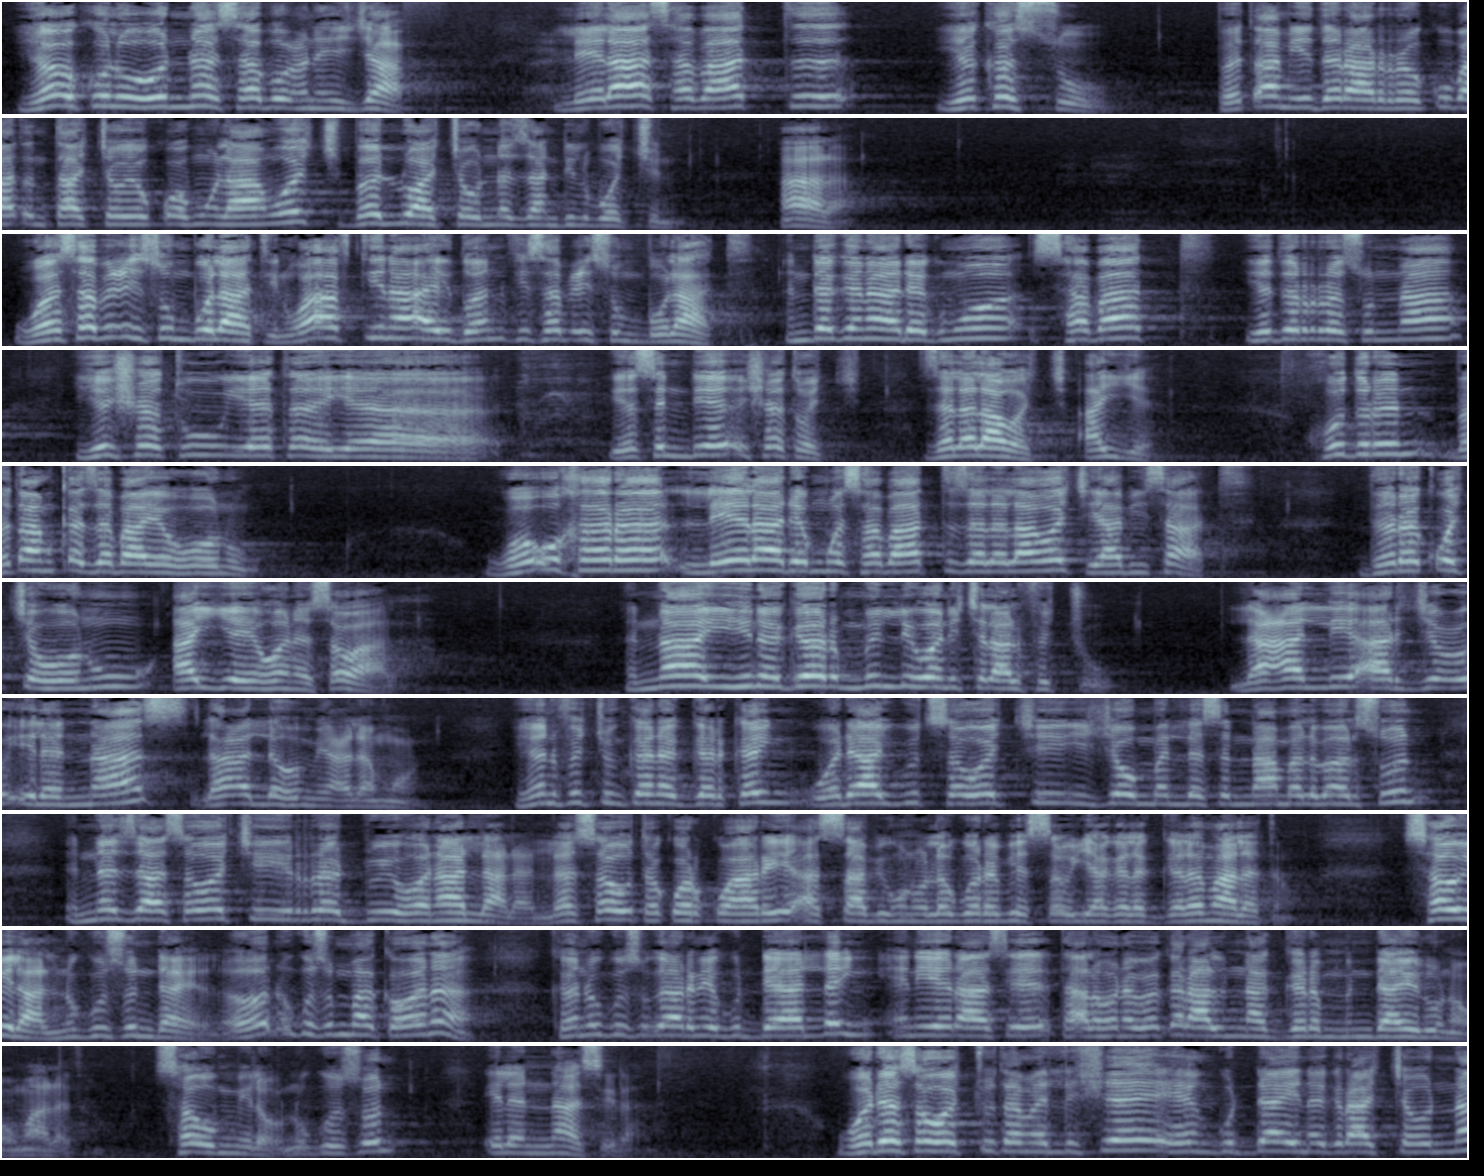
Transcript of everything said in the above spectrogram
የእኩሉሁነ ሰቡዕን ሂጃፍ ሌላ ሰባት የከሱ በጣም የደራረቁ ባጥንታቸው የቆሙ ላሞች በሏቸው እነዛን ድልቦችን አለ ወሰብዒ ሱንቡላቲን ወአፍቲና አይዶን ፊ ሰብዒ ሱንቡላት። እንደገና ደግሞ ሰባት የደረሱና የሸቱ የስንዴ እሸቶች ዘለላዎች። አየ። ሁድርን በጣም ቀዘባ የሆኑ ወኡኸረ ሌላ ደግሞ ሰባት ዘለላዎች ያቢሳት ደረቆች የሆኑ አየ የሆነ ሰው አለ። እና ይህ ነገር ምን ሊሆን ይችላል ፍቹ? ለአሊ አርጅዑ ኢለናስ ለአለሁም ያዕለሙን። ይህን ፍቹን ከነገርከኝ ወዳዩት ሰዎች ይዤው መለስና መልመልሱን እነዛ ሰዎች ይረዱ ይሆናል አለ። ለሰው ተቆርቋሪ አሳቢ ሆኖ ለጎረቤት ሰው እያገለገለ ማለት ነው። ሰው ይላል ንጉሱ እንዳይል። ንጉስማ ከሆነ ከንጉሱ ጋር እኔ ጉዳይ ያለኝ እኔ ራሴ ታልሆነ በቀር አልናገርም እንዳይሉ ነው ማለት ነው። ሰው የሚለው ንጉሱን ኢለናስ ይላል። ወደ ሰዎቹ ተመልሼ ይህን ጉዳይ ነግራቸውና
